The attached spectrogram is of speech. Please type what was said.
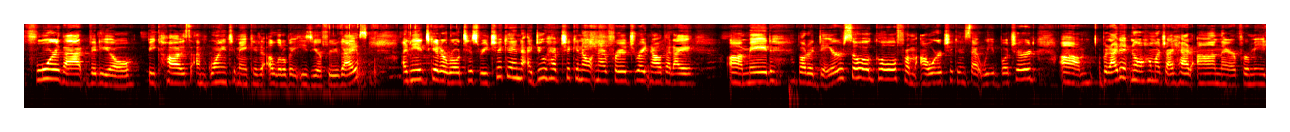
for that video because I'm going to make it a little bit easier for you guys. I need to get a rotisserie chicken. I do have chicken out in our fridge right now that I uh, made about a day or so ago from our chickens that we butchered. Um, but I didn't know how much I had on there for me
